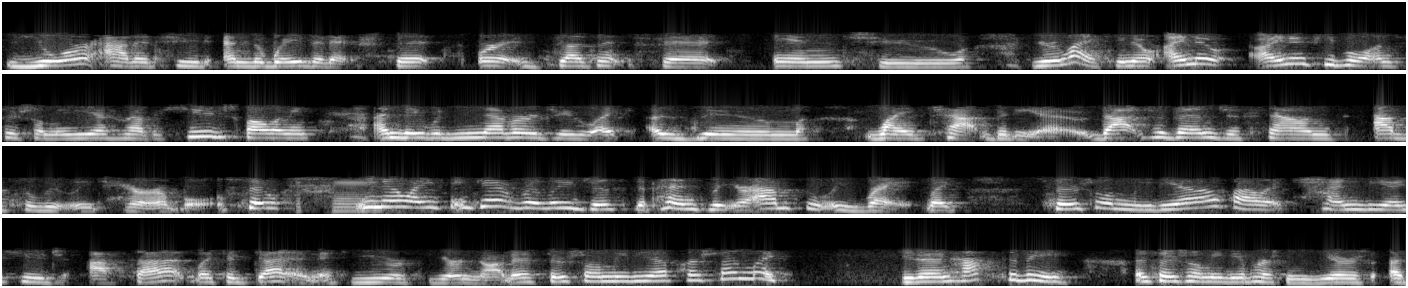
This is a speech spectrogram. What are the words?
your attitude and the way that it fits or it doesn't fit into your life. You know, I know I know people on social media who have a huge following and they would never do like a Zoom live chat video. That to them just sounds absolutely terrible. So, mm-hmm. you know, I think it really just depends, but you're absolutely right. Like social media, while it can be a huge asset, like again, if you're you're not a social media person, like you don't have to be a social media person. There's a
